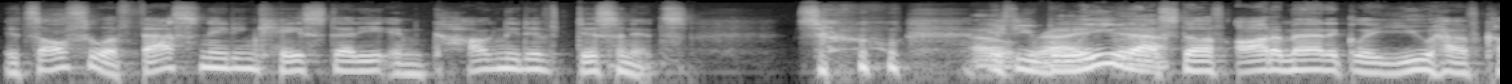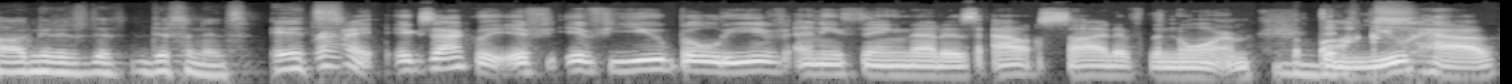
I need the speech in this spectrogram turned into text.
it's also a fascinating case study in cognitive dissonance. So, oh, if you right, believe yeah. that stuff, automatically you have cognitive dis- dissonance. It's right, exactly. If if you believe anything that is outside of the norm, the then you have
